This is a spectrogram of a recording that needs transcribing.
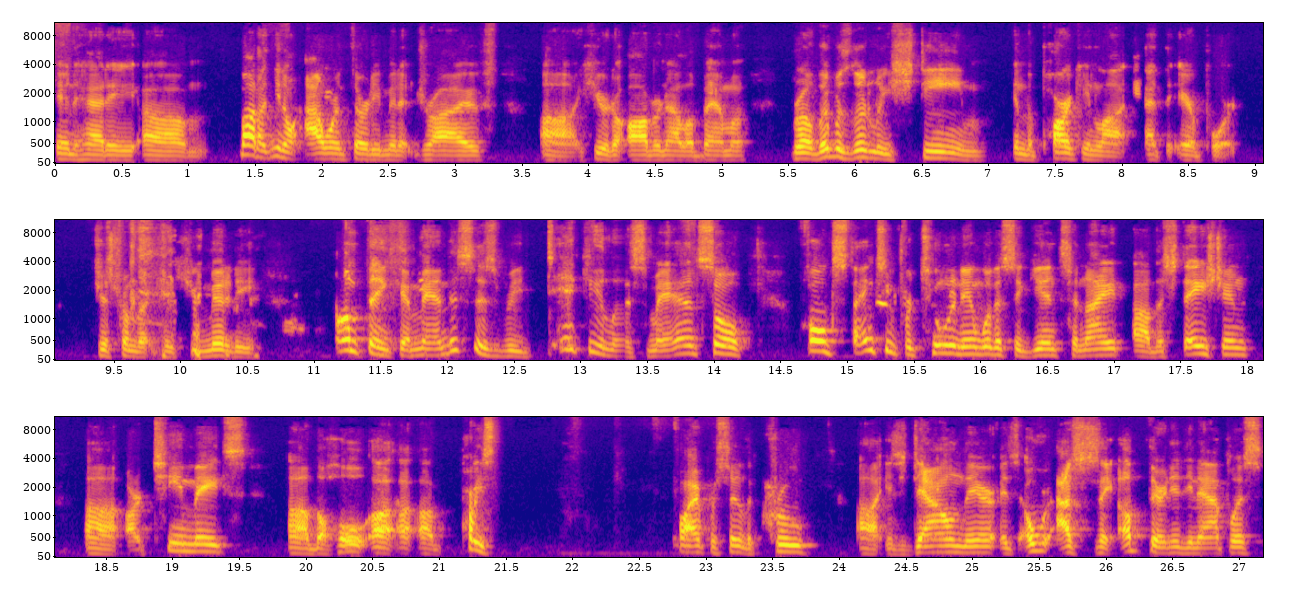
and had a um, about a you know hour and thirty minute drive uh, here to Auburn, Alabama bro, there was literally steam in the parking lot at the airport just from the, the humidity. I'm thinking, man, this is ridiculous, man. So, folks, thank you for tuning in with us again tonight. Uh, the station, uh, our teammates, uh, the whole, uh, uh, uh, probably five percent of the crew is down there. It's over. I should say up there in Indianapolis.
